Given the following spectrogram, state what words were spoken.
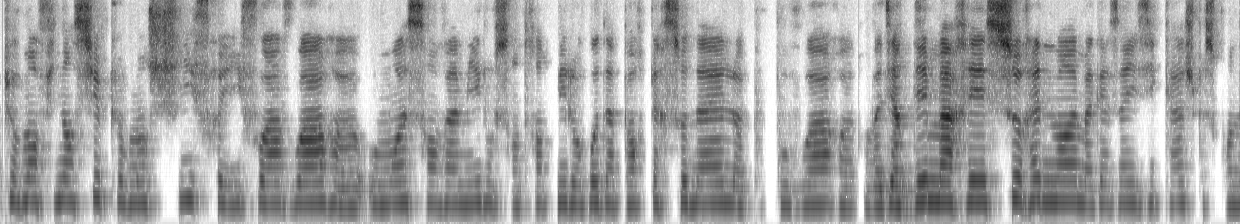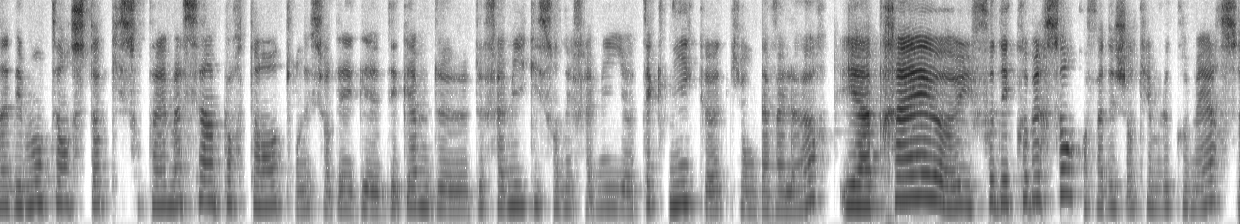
purement financier, purement chiffre, il faut avoir au moins 120 000 ou 130 000 euros d'apport personnel pour pouvoir, on va dire, démarrer sereinement un magasin EasyCash, parce qu'on a des montées en stock qui sont quand même assez importantes. On est sur des gammes de, de familles qui sont des familles euh, techniques euh, qui ont de la valeur. Et après, euh, il faut des commerçants, enfin des gens qui aiment le commerce,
